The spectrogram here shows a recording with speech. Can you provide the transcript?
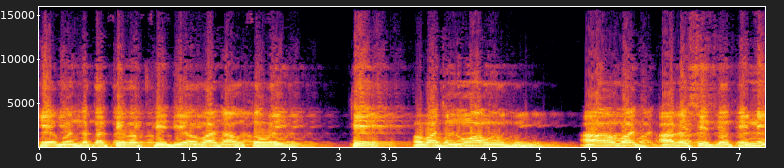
કે બંધ કરતી વખતે જે અવાજ આવતો હોય તે અવાજ ન આવવો જોઈએ. આ અવાજ આવે છે તો તેને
